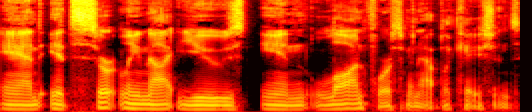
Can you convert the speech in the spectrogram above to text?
and it's certainly not used in law enforcement applications.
